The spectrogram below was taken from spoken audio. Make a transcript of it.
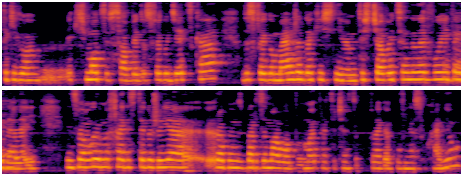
takiego, jakiejś mocy w sobie do swojego dziecka, do swojego męża, do jakiejś, nie wiem, teściowej, co ją denerwuje i tak Mhm. dalej. Więc mam ogromną frajdę z tego, że ja robiąc bardzo mało, bo moja praca często polega głównie na słuchaniu,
